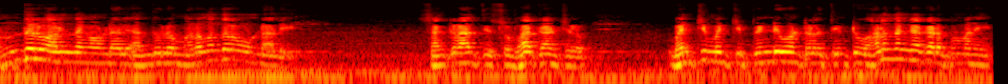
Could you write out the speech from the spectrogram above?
అందరూ ఆనందంగా ఉండాలి అందులో మనమందరం ఉండాలి. సంక్రాంతి శుభాకాంక్షలు. మంచి మంచి పిండి వంటలు తింటూ ఆనందంగా గడపమని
